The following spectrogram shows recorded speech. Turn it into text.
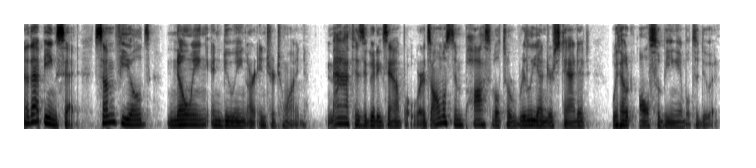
Now, that being said, some fields, knowing and doing, are intertwined. Math is a good example where it's almost impossible to really understand it without also being able to do it.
